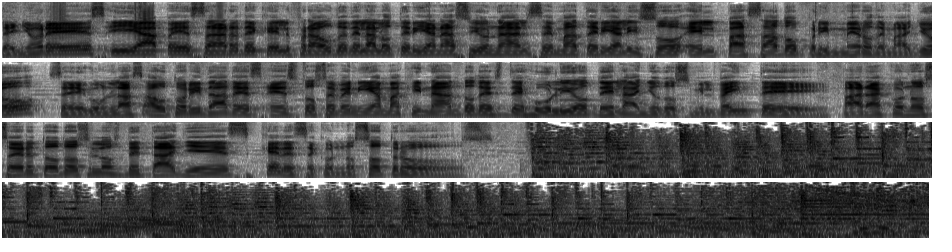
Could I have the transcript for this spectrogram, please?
Señores, y a pesar de que el fraude de la Lotería Nacional se materializó el pasado primero de mayo, según las autoridades, esto se venía maquinando desde julio del año 2020. Para conocer todos los detalles, quédese con nosotros.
